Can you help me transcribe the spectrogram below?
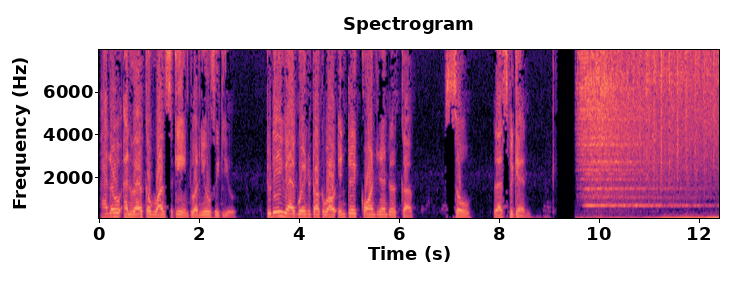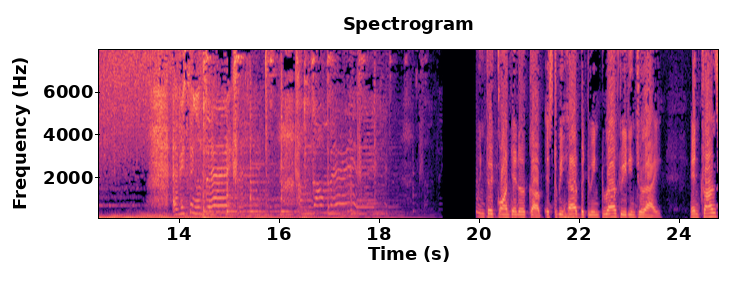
Hello and welcome once again to a new video. Today we are going to talk about Intercontinental Cup. So, let's begin. Every single day, I'm gonna make Intercontinental Cup is to be held between 12 to 18 July in Trans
